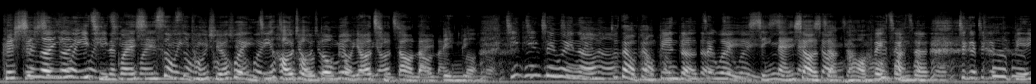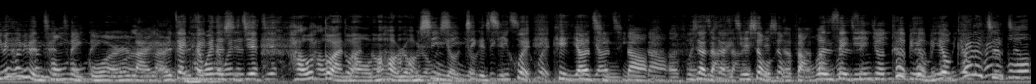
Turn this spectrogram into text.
可是呢，因为疫情的关系，宋怡同学会已经好久都没有邀请到来宾了。今天这位呢，就在我旁边的这位型男校长哈，非常的 这个特别，因为他远从美国而来。而在台湾的时间好短哦，我们好荣幸有这个机会可以邀请到呃副校长来接受我们的访问，所以今天就特别我们又开了直播，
